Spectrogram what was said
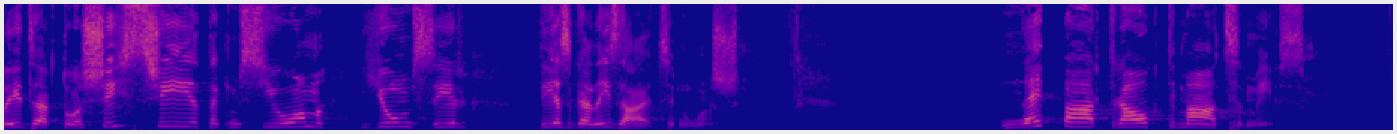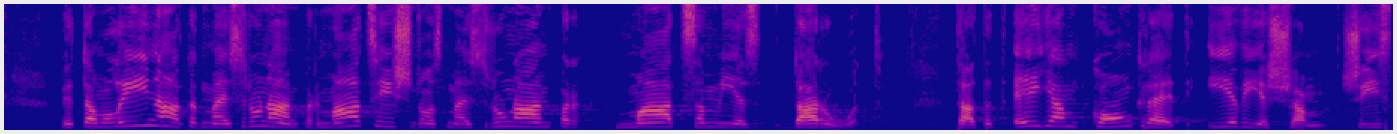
Līdz ar to šis, šī ietekmes joma jums ir diezgan izaicinoša. Nepārtraukti mācāmies. Pie tam līnā, kad mēs runājam par mācīšanos, mēs runājam par mācāmies darot. Tātad ejam konkrēti, ieviešam šīs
